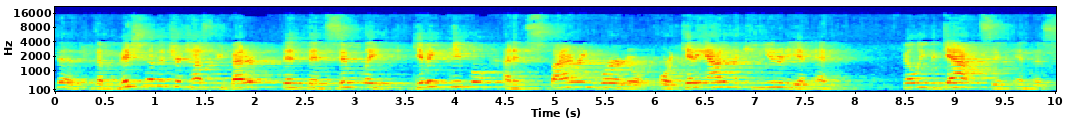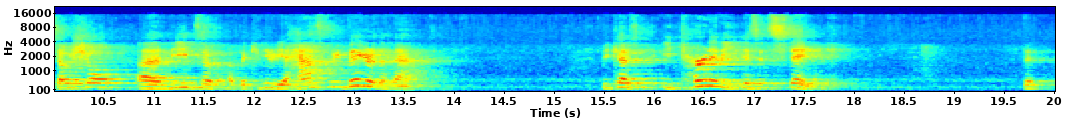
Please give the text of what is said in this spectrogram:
The, the mission of the church has to be better than, than simply giving people an inspiring word or, or getting out in the community and, and filling the gaps in, in the social uh, needs of, of the community. It has to be bigger than that. Because eternity is at stake. That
